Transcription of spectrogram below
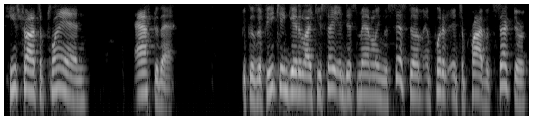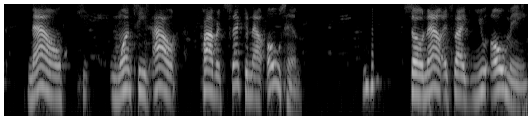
He's trying to plan after that. Because if he can get it, like you say, in dismantling the system and put it into private sector, now he, once he's out, private sector now owes him. Mm-hmm. So now it's like you owe me,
